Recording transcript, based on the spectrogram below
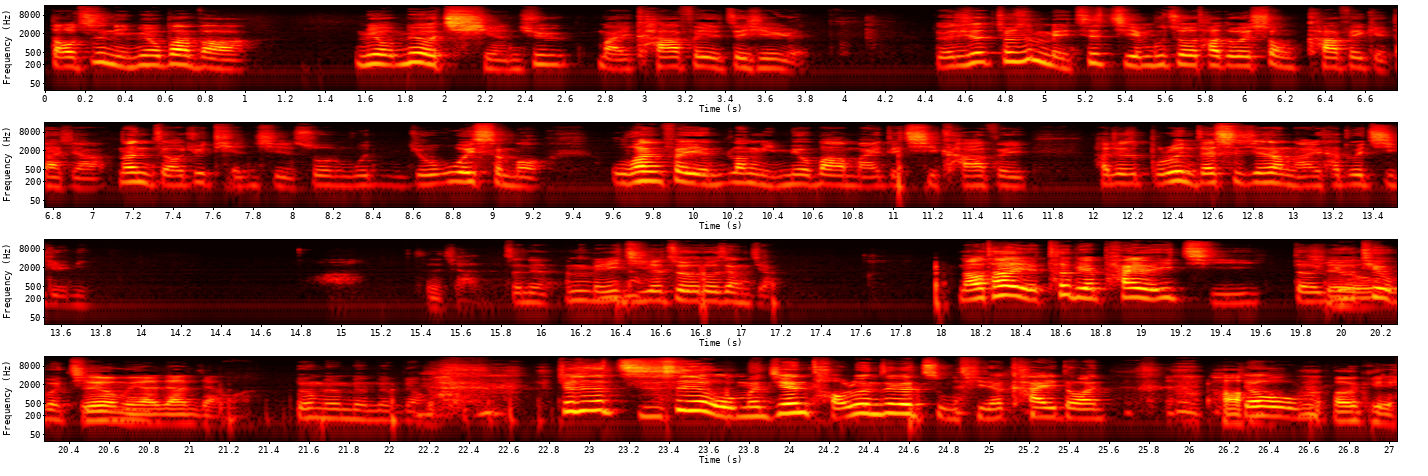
导致你没有办法没有没有钱去买咖啡的这些人。就就是每次节目之后，他都会送咖啡给大家。那你只要去填写说，我你就为什么武汉肺炎让你没有办法买得起咖啡？他就是不论你在世界上哪里，他都会寄给你。啊，真的假的？真的，每一集的最后都这样讲。然后他也特别拍了一集的 YouTube 节目。所以我们要这样讲吗？不用，不用，不用，不用，不用。就是只是我们今天讨论这个主题的开端。好就，OK。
